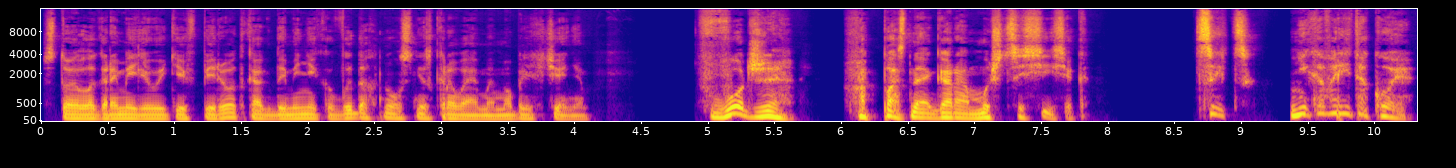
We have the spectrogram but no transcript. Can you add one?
Стоило Громиле уйти вперед, как Доминик выдохнул с нескрываемым облегчением. «Вот же опасная гора мышцы сисек!» «Цыц! Не говори такое!»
